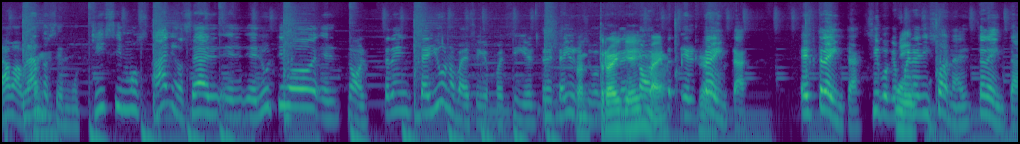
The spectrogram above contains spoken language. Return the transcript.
estamos hablando hace muchísimos años, o sea, el, último, el, no, el 31 parece que fue, sí, el 31. sí, el, no, el, 30. El 30, sí, porque fue en Arizona, el 30.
